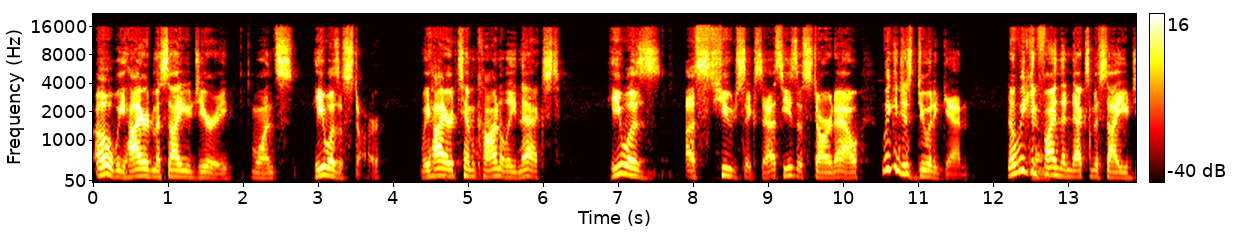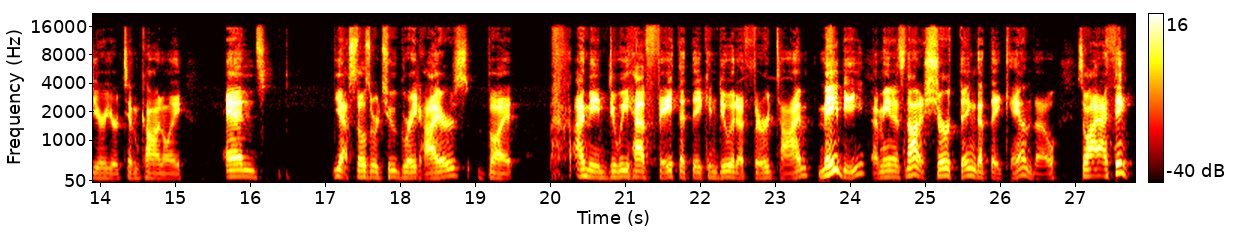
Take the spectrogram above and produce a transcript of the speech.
oh, we hired Masai Ujiri once. He was a star. We hired Tim Connelly next. He was a huge success. He's a star now. We can just do it again. Now we can yeah. find the next Masai Ujiri or Tim Connelly. And yes, those were two great hires, but I mean, do we have faith that they can do it a third time? Maybe. I mean, it's not a sure thing that they can, though. So I, I think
